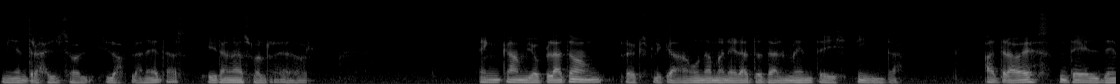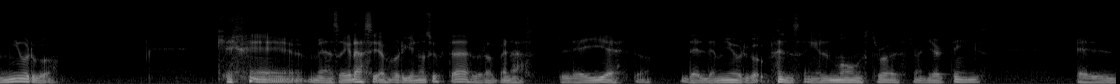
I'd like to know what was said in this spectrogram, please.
mientras el Sol y los planetas giran a su alrededor. En cambio, Platón lo explicaba de una manera totalmente distinta a través del demiurgo, que me hace gracia porque no sé ustedes, pero apenas leí esto del demiurgo, pensé en el monstruo de Stranger Things, el,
